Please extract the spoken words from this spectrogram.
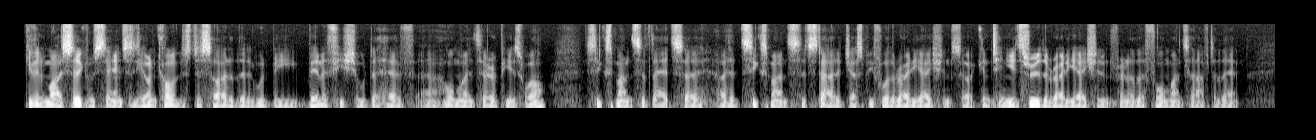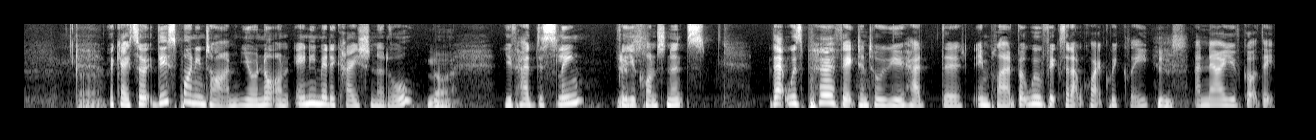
given my circumstances, the oncologist decided that it would be beneficial to have uh, hormone therapy as well. Six months of that, so I had six months that started just before the radiation, so it continued through the radiation for another four months after that. Uh, Okay, so at this point in time, you're not on any medication at all. no, You've had the sling for your continence. That was perfect until you had the implant, but we'll fix it up quite quickly. yes, And now you've got the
